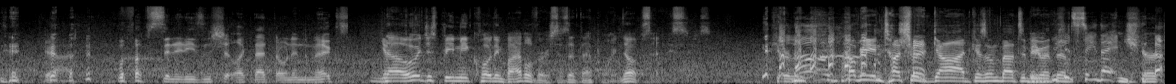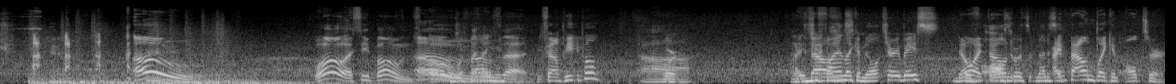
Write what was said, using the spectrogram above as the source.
With obscenities and shit like that thrown in the mix. No, it would just be me quoting Bible verses at that point. No obscenities. Purely. I'll be in touch with God because I'm about to be with We him. should say that in church. Oh, Whoa, I see bones. Oh, Oh, what the hell is that? you found people? uh, I Did you find like a military base? no, I with all found sorts of I found like an altar.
